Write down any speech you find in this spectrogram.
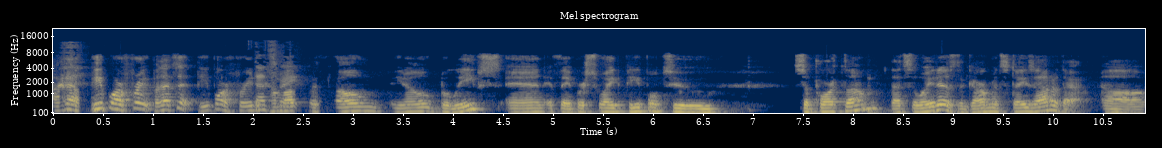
I know people are free, but that's it. People are free to that's come right. up with their own, you know, beliefs, and if they persuade people to support them, that's the way it is. The government stays out of that, uh,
